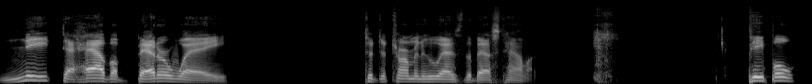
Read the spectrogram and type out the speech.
Need to have a better way to determine who has the best talent. People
